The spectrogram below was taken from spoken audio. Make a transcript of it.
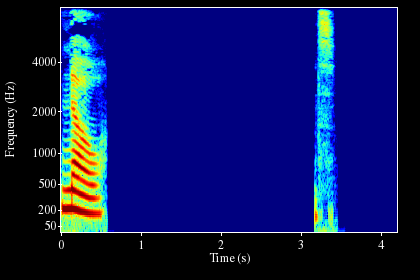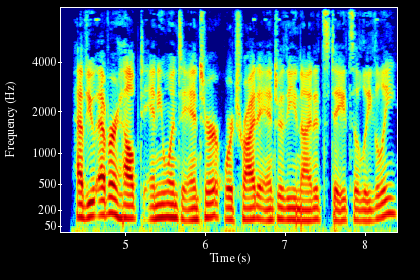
No. Have you ever helped anyone to enter or try to enter the United States illegally?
